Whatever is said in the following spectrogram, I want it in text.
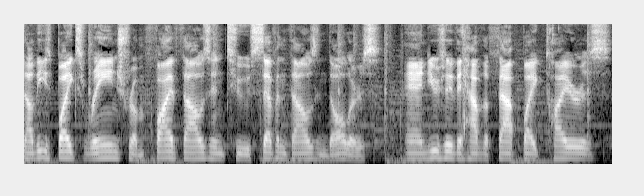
Now these bikes range from 5,000 to $7,000 and usually they have the fat bike tires.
